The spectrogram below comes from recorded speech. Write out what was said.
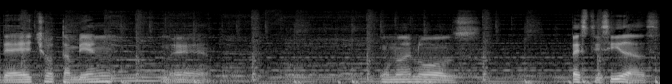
De hecho, también eh, uno de los pesticidas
